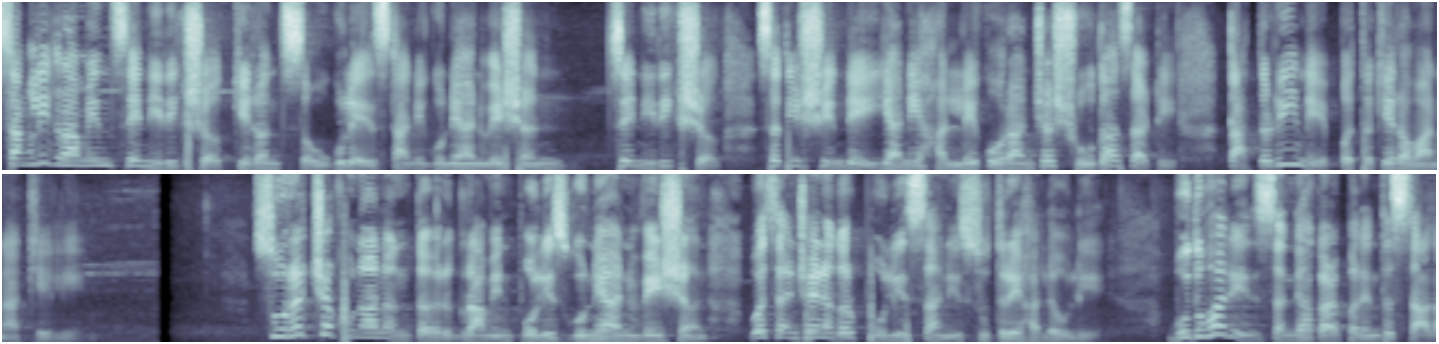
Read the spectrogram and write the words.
सांगली ग्रामीणचे निरीक्षक किरण चौगुले स्थानिक गुन्हे अन्वेषणचे निरीक्षक सतीश शिंदे यांनी हल्लेखोरांच्या शोधासाठी तातडीने पथके रवाना केली. सूरजच्या खुनानंतर ग्रामीण पोलीस गुन्हे अन्वेषण व संजयनगर पोलिसांनी सूत्रे हलवली. बुधवारी संध्याकाळपर्यंत सात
